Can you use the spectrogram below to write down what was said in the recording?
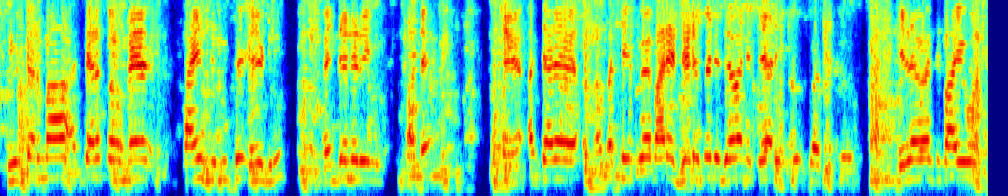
ફ્યુચરમાં અત્યારે તો મેં સાયન્સ લીધું છે એ ગ્રુપ એન્જિનિયરિંગ માટે. અત્યારે પછી હવે મારે જેડબલ્યુ દેવાની તૈયારી શરૂ કરી ઇલેવન્થમાં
